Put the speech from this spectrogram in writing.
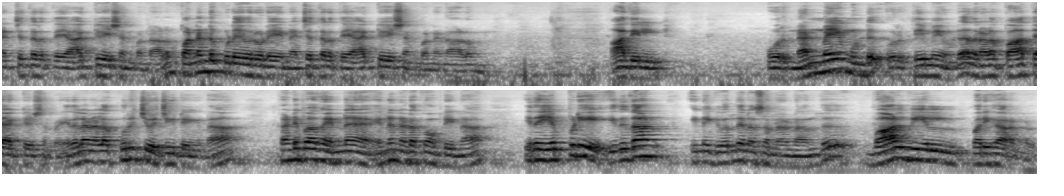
நட்சத்திரத்தை ஆக்டிவேஷன் பண்ணாலும் பன்னெண்டு குடையவருடைய நட்சத்திரத்தை ஆக்டிவேஷன் பண்ணினாலும் அதில் ஒரு நன்மையும் உண்டு ஒரு தீமையும் உண்டு. அதனால் பார்த்து ஆக்டிவேஷன் பண்ணி இதெல்லாம் நல்லா குறித்து வச்சுக்கிட்டிங்கன்னா கண்டிப்பாக என்ன என்ன நடக்கும் அப்படின்னா இதை எப்படி இதுதான் இன்றைக்கி வந்து என்ன சொன்னேன்னா வந்து வாழ்வியல் பரிகாரங்கள்.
